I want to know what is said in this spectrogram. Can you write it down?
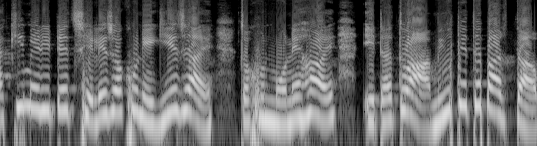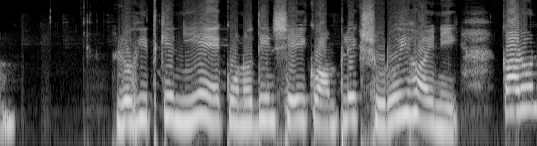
একই মেরিটের ছেলে যখন এগিয়ে যায়, তখন মনে হয়, এটা তো আমিও পেতে পারতাম। রোহিতকে নিয়ে কোনোদিন সেই কমপ্লেক্স শুরুই হয়নি। কারণ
